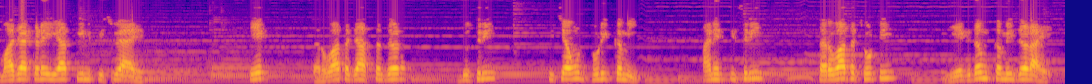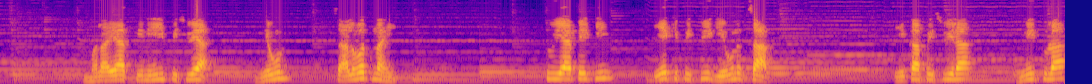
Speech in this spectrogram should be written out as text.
माझ्याकडे या तीन पिशव्या आहेत. एक सर्वात जास्त जड दुसरी तिच्याहून थोडी कमी आणि तिसरी सर्वात छोटी एकदम कमी जड आहे. मला या तिन्ही पिशव्या घेऊन चालवत नाही. तू यापैकी एक पिशवी घेऊन चाल. एका पिशवीला मी तुला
